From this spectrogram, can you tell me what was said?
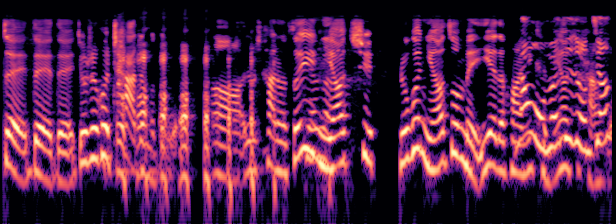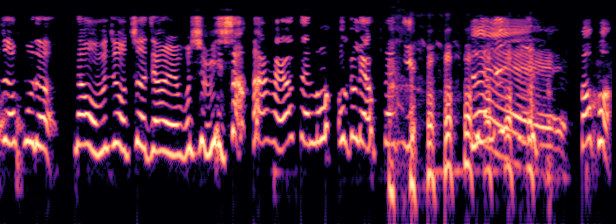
对对对，就是会差这么多 啊，就差这么，所以你要去，如果你要做美业的话，那我们这种江浙沪的，那我们这种浙江人不是比上海还要再落后个两三年？对，包括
